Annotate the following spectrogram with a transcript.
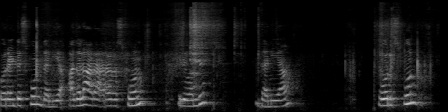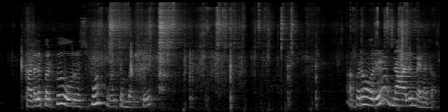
ஒரு ரெண்டு ஸ்பூன் தனியா. அதெல்லாம் அரை அரை அரை ஸ்பூன். இது வந்து தனியா ஒரு ஸ்பூன் கடலைப்பருப்பு ஒரு ஸ்பூன் உளுத்தம்பருப்பு. அப்புறம் ஒரு நாலு மிளகாய்.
